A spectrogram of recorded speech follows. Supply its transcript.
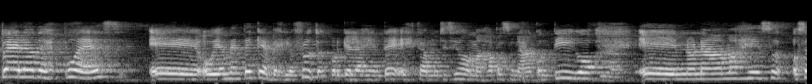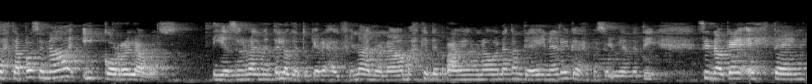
Pero después, eh, obviamente que ves los frutos, porque la gente está muchísimo más apasionada contigo. Claro. Eh, no nada más eso, o sea, está apasionada y corre la voz. Y eso es realmente lo que tú quieres al final, no nada más que te paguen una buena cantidad de dinero y que después se olviden de ti, sino que estén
